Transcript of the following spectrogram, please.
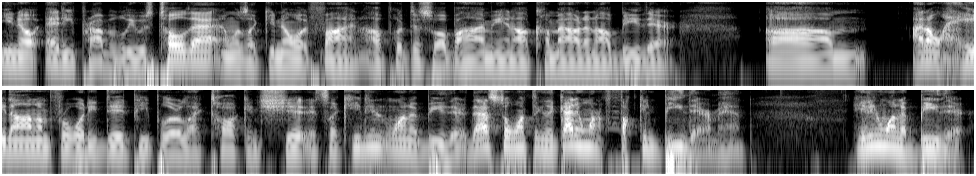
you know, Eddie probably was told that and was like, you know what, fine, I'll put this all behind me and I'll come out and I'll be there. Um, I don't hate on him for what he did. People are like talking shit. It's like he didn't want to be there. That's the one thing. The guy didn't want to fucking be there, man. He didn't want to be there.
